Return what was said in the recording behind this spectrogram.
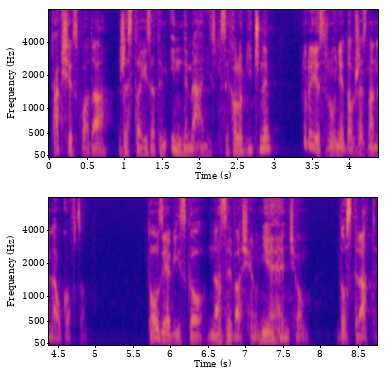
Tak się składa, że stoi za tym inny mechanizm psychologiczny, który jest równie dobrze znany naukowcom. To zjawisko nazywa się niechęcią do straty.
